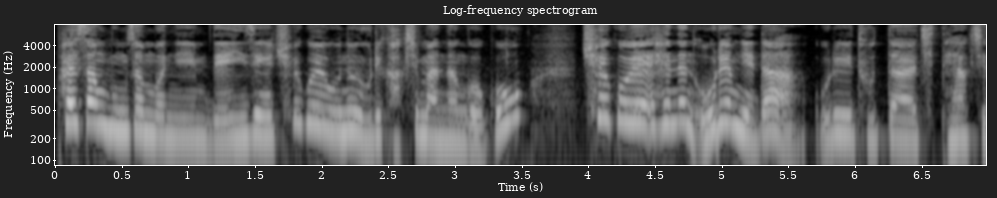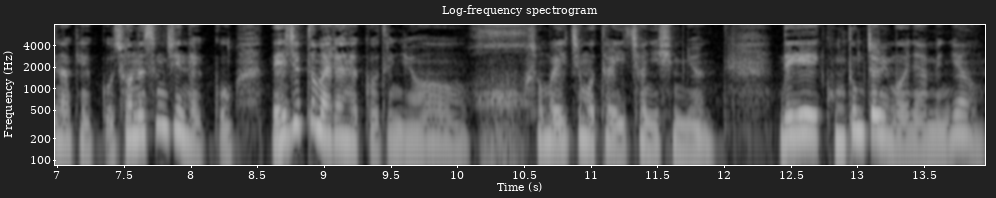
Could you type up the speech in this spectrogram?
8303번님 내 인생의 최고의 운은 우리 각시 만난 거고 최고의 해는 올해입니다. 우리 두 딸 대학 진학했고 저는 승진했고 내 집도 마련했거든요. 오, 정말 잊지 못할 2020년. 내 공통점이 뭐냐면요.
